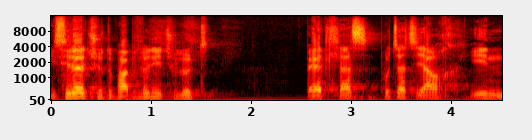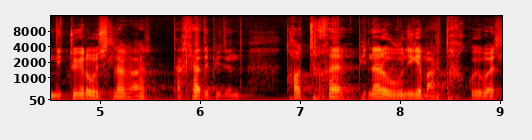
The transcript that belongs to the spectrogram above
Израильчууд Бабилоны чөлөөлт байдлаас буцаач явах энэ нэгдүгээр үйлчлэгээр дахиад бидэнд тодорхой би нараа үүнийг мартахгүй бол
